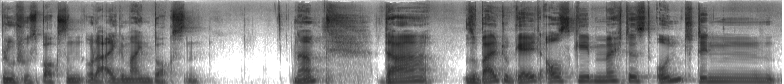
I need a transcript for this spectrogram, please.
Bluetooth-Boxen oder allgemein Boxen. Na? Da, sobald du Geld ausgeben möchtest und den,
